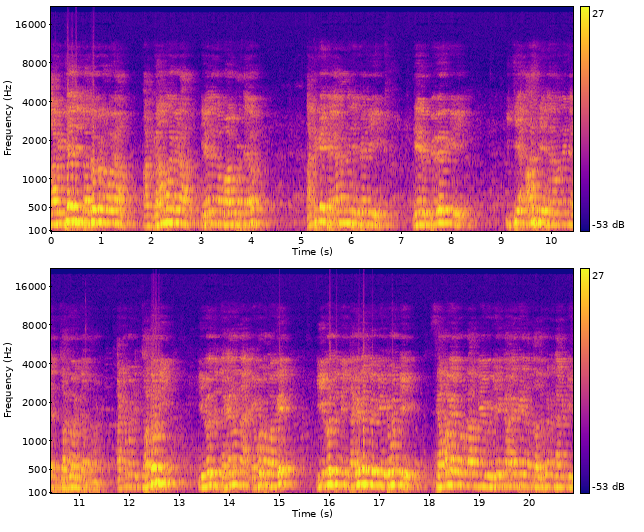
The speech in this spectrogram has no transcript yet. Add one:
ఆ విద్యార్థి చదువుకోవడం ఆ గ్రామాలు కూడా ఏ విధంగా బాగుపడతాయో అందుకే జగనన్న చెప్పేది నేను పిల్లలకి ఇచ్చే ఆస్తి ఏదైనా అది చదువు అని చెప్తున్నాడు. అటువంటి చదువుని ఈరోజు జగనన్న ఇవ్వడం అవి ఈరోజు మీ తల్లిదండ్రులకు ఎటువంటి శ్రమ లేకుండా మీరు ఏ కాగితైనా చదువుకునే దానికి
